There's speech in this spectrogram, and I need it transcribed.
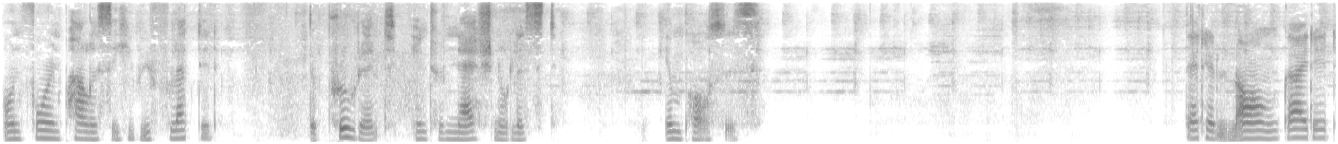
on foreign policy he reflected the prudent internationalist impulses that had long guided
